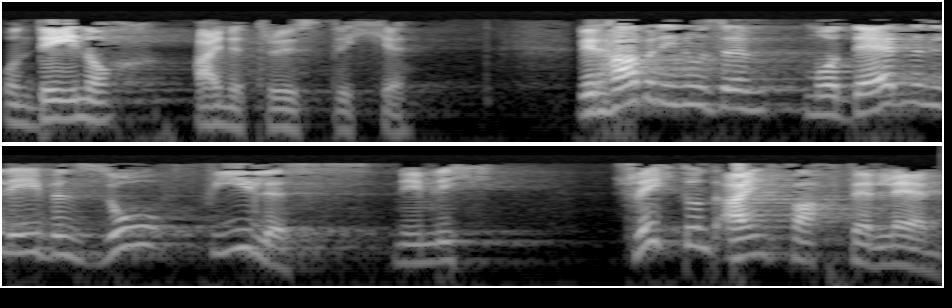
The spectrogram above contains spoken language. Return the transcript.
und dennoch eine tröstliche. Wir haben in unserem modernen Leben so vieles, nämlich schlicht und einfach verlernt.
